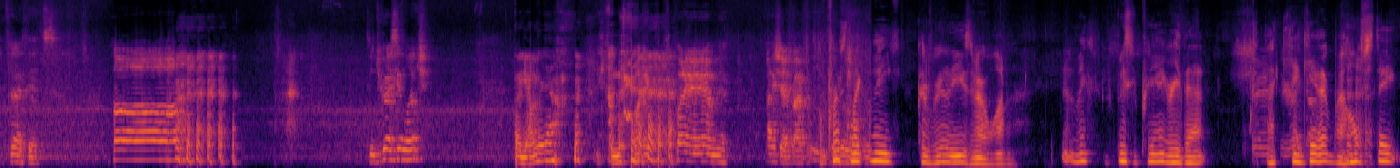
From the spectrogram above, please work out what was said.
In fact, it's. Uh, did you guys eat lunch? Are you hungry now? 20, 20 a.m. yeah. Actually, I've, I've, A person like me could really use marijuana. It makes, makes me pretty angry that I can't get it in my home state.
